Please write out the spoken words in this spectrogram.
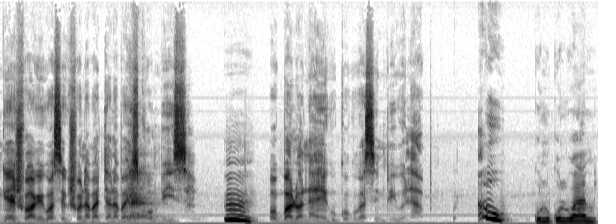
ngeshwa ke kwase kushona abadala abayisikhombisa. Mm. Okubalwa naye kugogo kaSimpiwe lapho. Awu nkulunkulu wami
